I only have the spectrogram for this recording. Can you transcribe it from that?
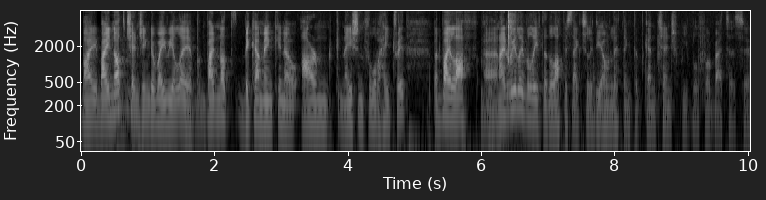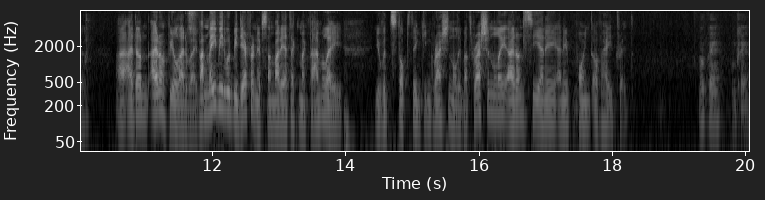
by by not changing the way we live by not becoming you know armed nation full of hatred but by love uh, and i really believe that love is actually the only thing that can change people for better so I, I don't i don't feel that way but maybe it would be different if somebody attacked my family you would stop thinking rationally but rationally i don't see any any point of hatred OK, OK.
